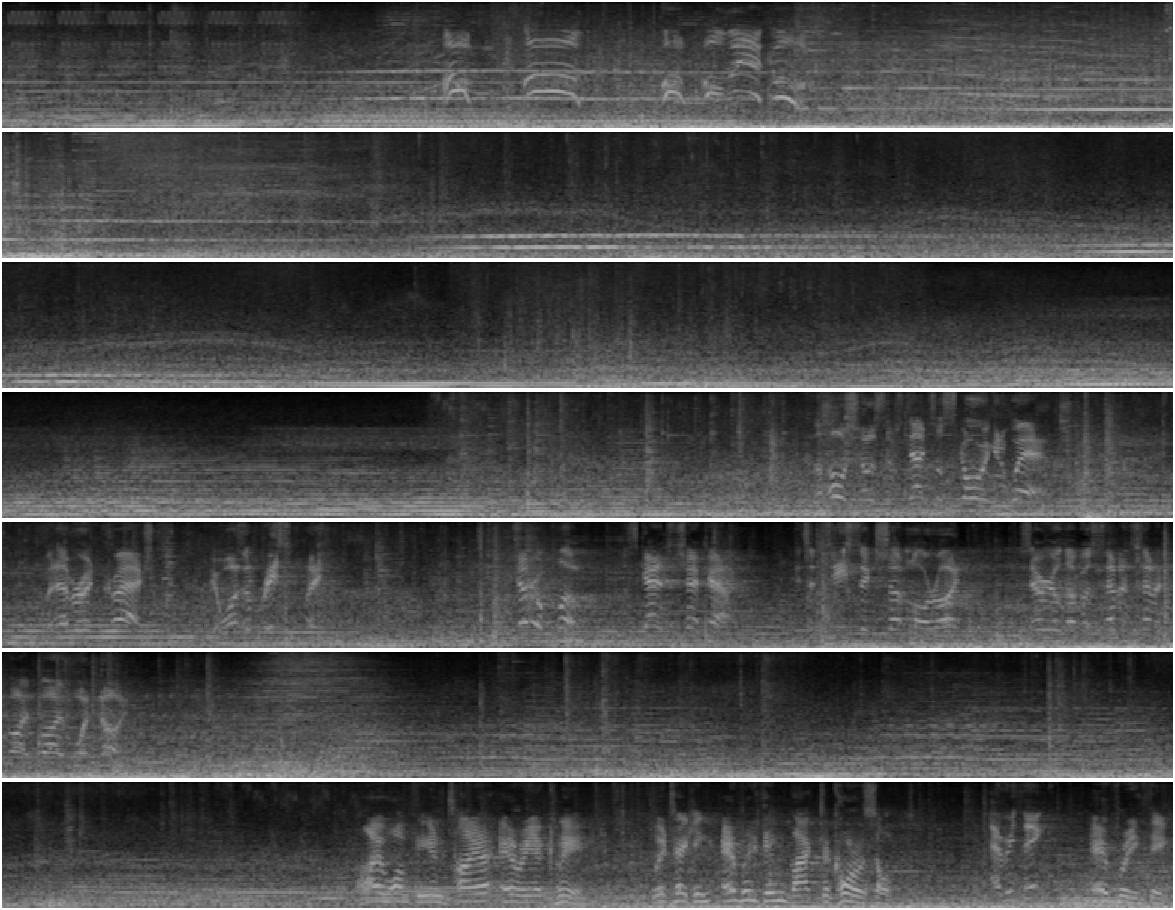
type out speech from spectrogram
The hull shows substantial scoring and wear. Whenever it crashed, it wasn't recently. General Plo, the scans check out. It's a T6 shuttle, all right. Serial number 775519. I want the entire area cleared. We're taking everything back to Coruscant. Everything? Everything.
